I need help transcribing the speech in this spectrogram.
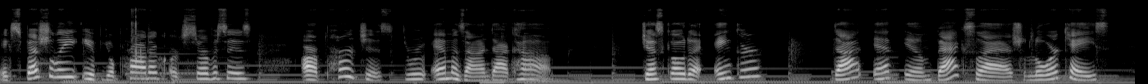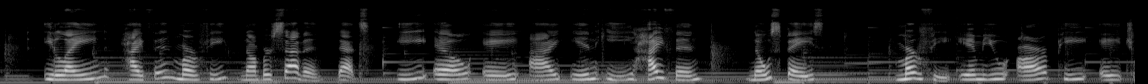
especially if your product or services are purchased through Amazon.com. Just go to anchor.fm backslash lowercase Elaine hyphen Murphy number seven. That's E L A I N E hyphen no space Murphy, M U R P H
